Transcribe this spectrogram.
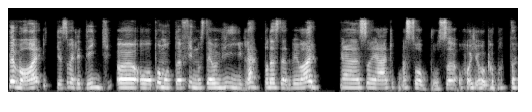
det var ikke så veldig digg å, å, på en måte finne noe sted å hvile på det stedet vi var. Eh, så jeg tok på meg sovepose og yogamatte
